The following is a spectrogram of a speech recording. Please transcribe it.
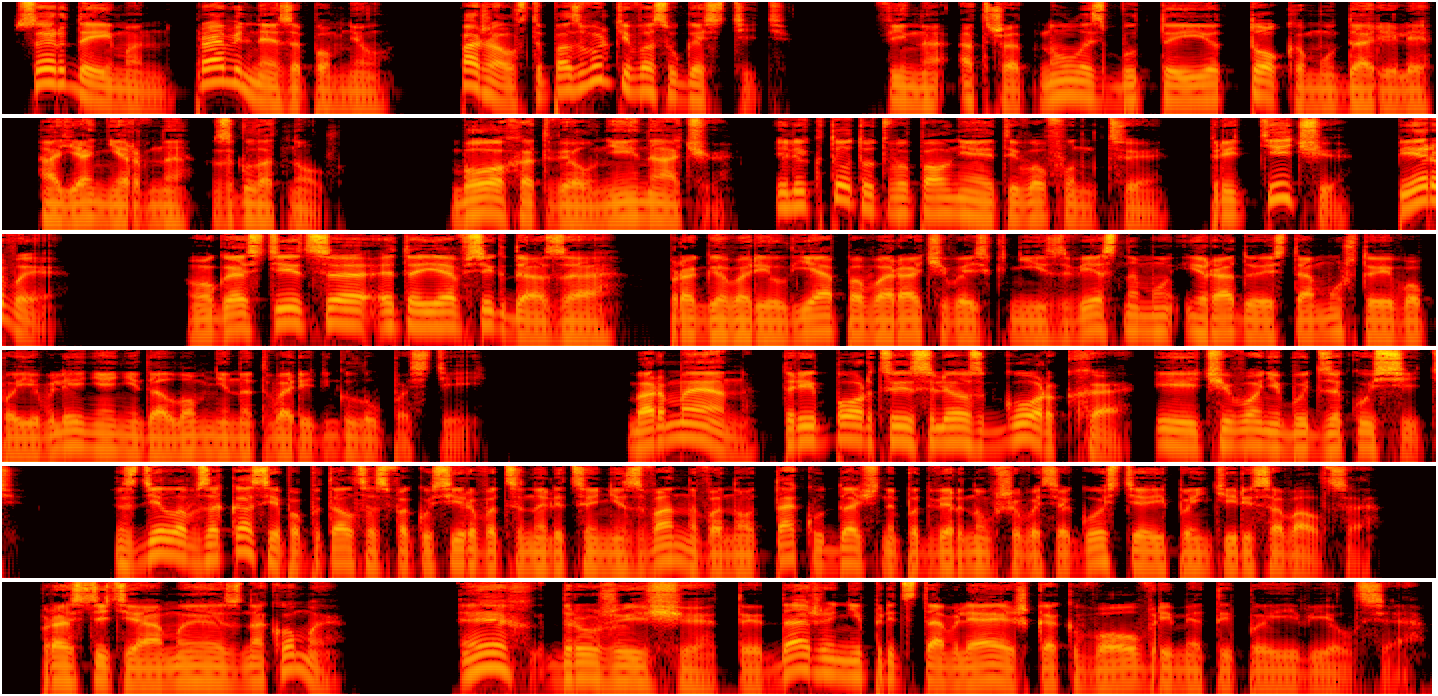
«Сэр Деймон, правильно я запомнил? Пожалуйста, позвольте вас угостить». Фина отшатнулась, будто ее током ударили, а я нервно сглотнул. Бог отвел, не иначе. Или кто тут выполняет его функции? Предтечи? Первые? «Угоститься — это я всегда за», — проговорил я, поворачиваясь к неизвестному и радуясь тому, что его появление не дало мне натворить глупостей. «Бармен, три порции слез горкха и чего-нибудь закусить». Сделав заказ, я попытался сфокусироваться на лице незваного, но так удачно подвернувшегося гостя и поинтересовался. «Простите, а мы знакомы?» «Эх, дружище, ты даже не представляешь, как вовремя ты появился».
